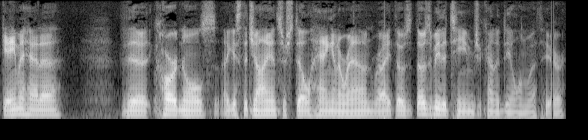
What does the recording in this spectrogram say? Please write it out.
game ahead of the Cardinals. I guess the Giants are still hanging around, right? Those those would be the teams you're kind of dealing with here.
